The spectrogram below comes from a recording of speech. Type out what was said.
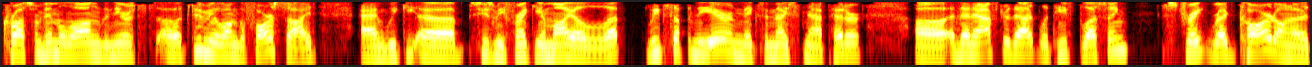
across from him along the nearest, uh, excuse me, along the far side, and we, uh, excuse me, Frankie Amaya leaps up in the air and makes a nice snap header. Uh, and then after that, Latif Blessing, straight red card on a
